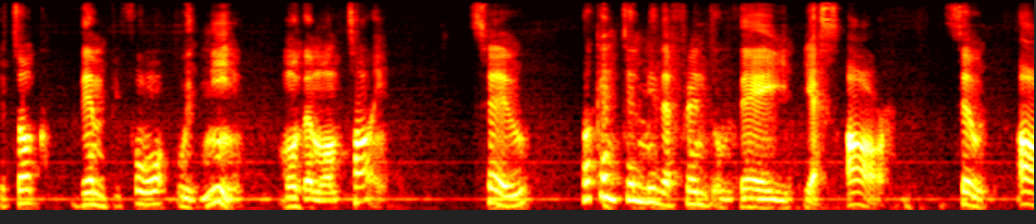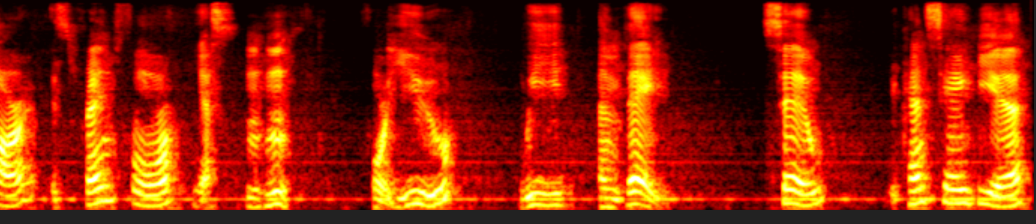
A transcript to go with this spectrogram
You talk them before with me more than one time. So, who can tell me the friend of they? Yes, are. So, are is friend for, yes, mhm, for you, we, and they. So, you can say here,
